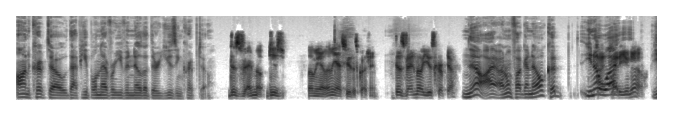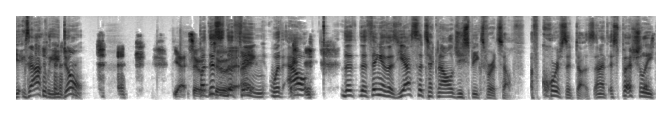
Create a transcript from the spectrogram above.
on crypto that people never even know that they're using crypto? Does venmo does let me let me ask you this question. Does venmo use crypto? No i, I don't fucking know. Could you know how, what? how do you know? Exactly you don't. Yeah so but this so is the thing I, without the the thing is, is yes the technology speaks for itself. Of course it does and especially yes.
